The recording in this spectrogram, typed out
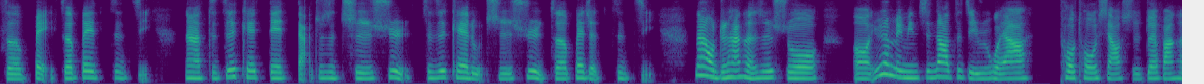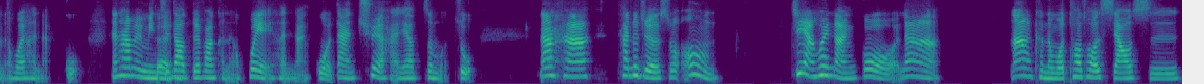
责备责备自己。 那続けてた就是持续続ける持续责备着自己。那我觉得他可能是说，呃，因为明明知道自己如果要偷偷消失，对方可能会很难过。那他明明知道对方可能会很难过，但却还要这么做。那他他就觉得说，嗯，既然会难过，那那可能我偷偷消失，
